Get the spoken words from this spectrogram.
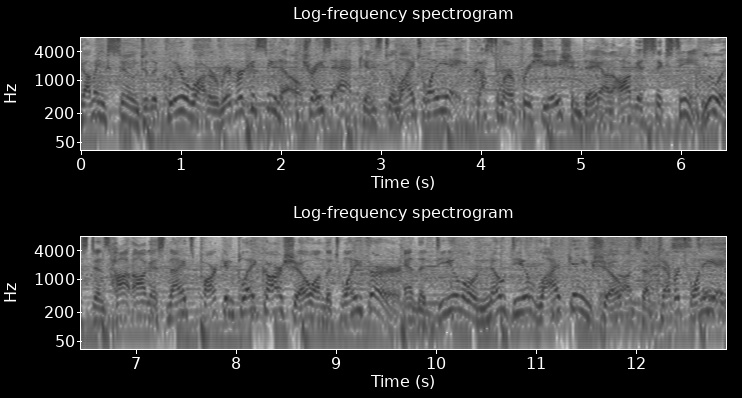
Coming soon to the Clearwater River Casino. Trace Adkins, July 28. Customer Appreciation Day on August 16. Lewiston's Hot August Nights Park and Play Car Show on the 23rd. And the Deal or No Deal live game show on September 28.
